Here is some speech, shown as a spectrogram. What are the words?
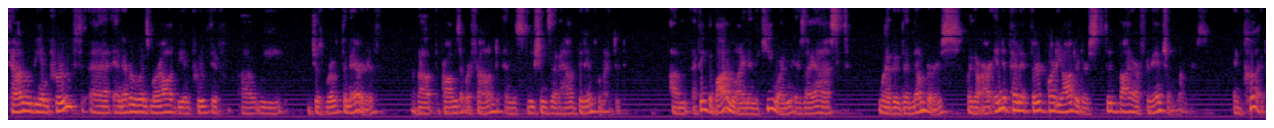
town would be improved uh, and everyone's morale would be improved if uh, we just wrote the narrative about the problems that were found and the solutions that have been implemented. Um, I think the bottom line and the key one is I asked whether the numbers, whether our independent third party auditors stood by our financial numbers and could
